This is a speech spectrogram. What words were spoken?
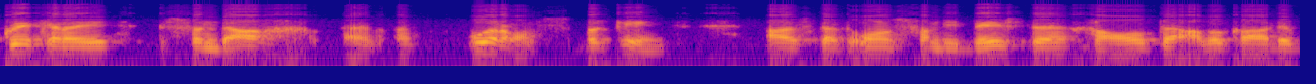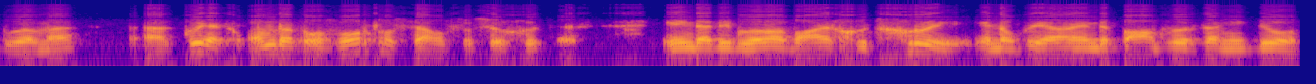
kwekery is vandag uh, uh, oral bekend as dat ons van die beste gehalte avokado bome uh, kweek omdat ons wortelstelsel so goed is en dat die bome baie goed groei en op die einde beantwoord aan die doel.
